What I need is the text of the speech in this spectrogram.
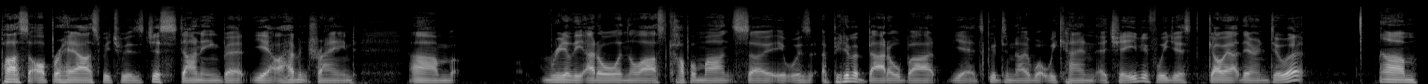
past the Opera House, which was just stunning. But yeah, I haven't trained um, really at all in the last couple months. So it was a bit of a battle, but yeah, it's good to know what we can achieve if we just go out there and do it. Um,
